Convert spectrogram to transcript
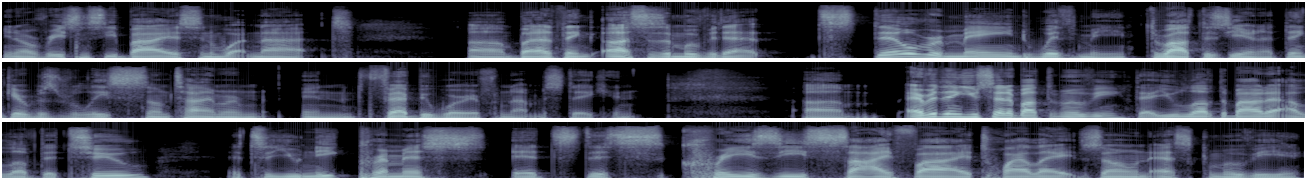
you know, recency bias and whatnot. Um, but I think Us is a movie that still remained with me throughout this year, and I think it was released sometime in, in February, if I'm not mistaken. Um, everything you said about the movie that you loved about it, I loved it too. It's a unique premise. It's this crazy sci-fi Twilight Zone esque movie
